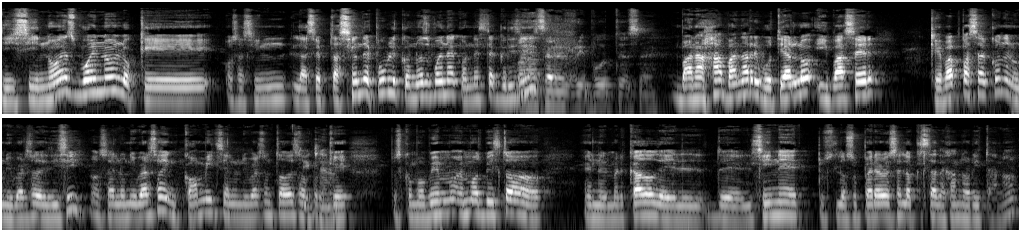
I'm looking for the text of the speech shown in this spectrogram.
Y si no es bueno lo que, o sea, si la aceptación del público no es buena con esta crisis, Van a hacer el reboot ese. van a, van a rebootearlo y va a ser que va a pasar con el universo de DC, o sea, el universo en cómics, el universo en todo eso, Sí, claro. porque pues como bien hemos visto en el mercado del, del cine, pues los superhéroes es lo que está dejando ahorita, ¿no?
